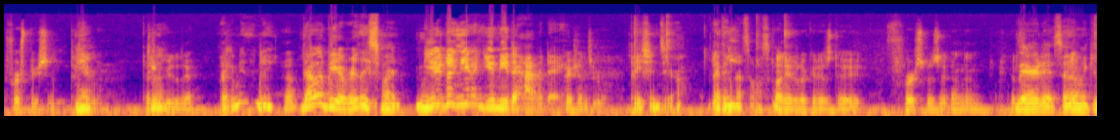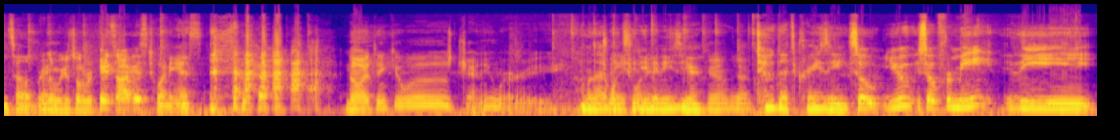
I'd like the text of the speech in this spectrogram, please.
First patient Yeah. in. That Yeah. should be the day. That could be the day. Yeah. That would be a really smart. You don't need. You need to have a day. Patient zero. Patient zero. I think that's awesome. I need to look at his date, first visit, and then. There it is, and then we can celebrate. And then we can celebrate. It's August twentieth. No, I think it was January. Well, that makes it even easier. Yeah, yeah. Dude, that's crazy. So you, so for me, the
